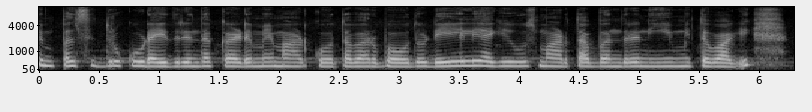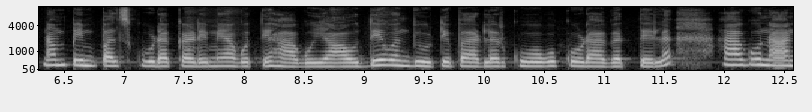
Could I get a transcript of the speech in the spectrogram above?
ಪಿಂಪಲ್ಸ್ ಇದ್ದರೂ ಕೂಡ ಇದರಿಂದ ಕಡಿಮೆ ಮಾಡ್ಕೋತಾ ಬರ್ಬೋದು. ಡೈಲಿಯಾಗಿ ಯೂಸ್ ಮಾಡ್ತಾ ಬಂದರೆ ನಿಯಮಿತವಾಗಿ ನಮ್ಮ ಪಿಂಪಲ್ಸ್ ಕೂಡ ಕಡಿಮೆ ಆಗುತ್ತೆ ಹಾಗೂ ಯಾವುದೇ ಒಂದು ಬ್ಯೂಟಿ ಪಾರ್ಲರ್ಗೆ ಹೋಗೋ ಕೂಡ ಆಗತ್ತೆ ಇಲ್ಲ. ಹಾಗೂ ನಾನು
